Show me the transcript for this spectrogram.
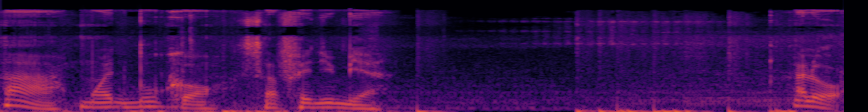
Ah, moins de boucan, ça fait du bien. Alors,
